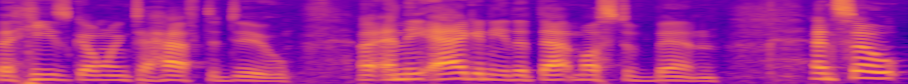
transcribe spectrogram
that he's going to have to do, uh, and the agony that that must have been. And so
